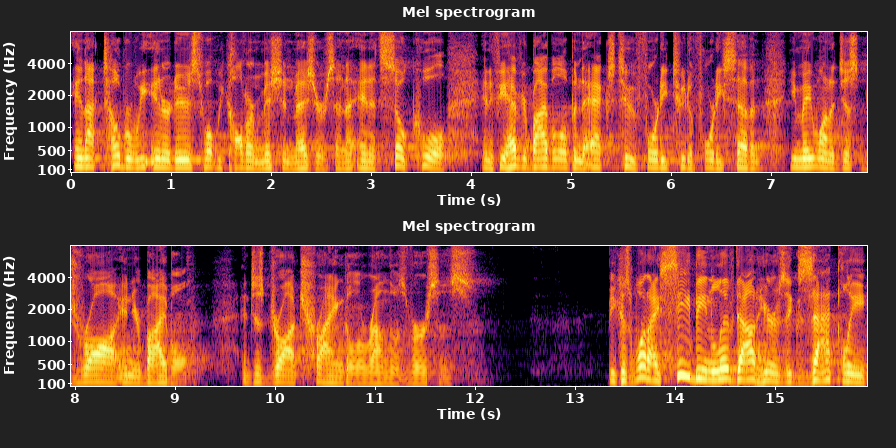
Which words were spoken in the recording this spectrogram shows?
in October, we introduced what we called our mission measures, and, and it's so cool. And if you have your Bible open to Acts 2 42 to 47, you may want to just draw in your Bible and just draw a triangle around those verses. Because what I see being lived out here is exactly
